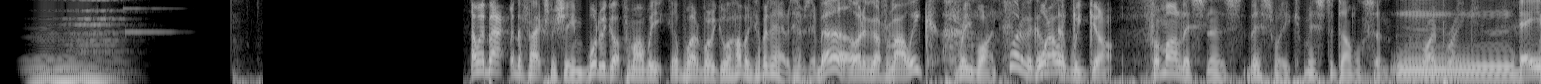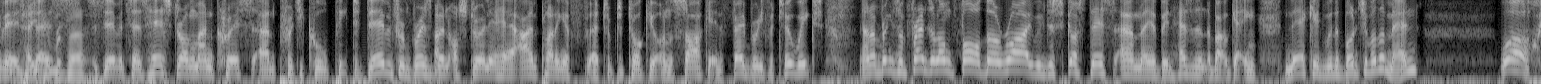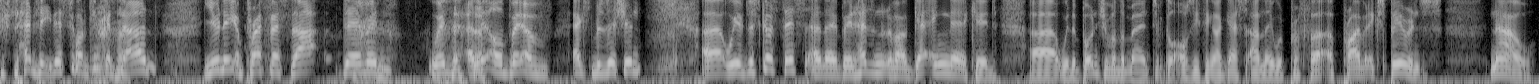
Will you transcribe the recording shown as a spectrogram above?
And we're back with the fax machine. What do we got from our week? What have we got? What have we got from our week? Rewind. What have we got What from our have we got from our listeners this week, Mr. Donaldson? Before I break, Mm, David says. reverse. David says, "Hey, strongman Chris and pretty cool Pete. David from Brisbane, Australia. Here, I'm planning a, f- a trip to Tokyo on Osaka in February for two weeks, and I'm bringing some friends along for the ride. We've discussed this, and they have been hesitant about getting naked with a bunch of other men." Whoa, steady! This one took a turn. You need to preface that, David. With a little bit of exposition. Uh, we have discussed this, and they've been hesitant about getting naked uh, with a bunch of other men, typical Aussie thing, I guess, and they would prefer a private experience. Now,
